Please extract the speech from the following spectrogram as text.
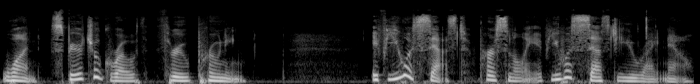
1. Spiritual growth through pruning. If you assessed personally, if you assessed you right now,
